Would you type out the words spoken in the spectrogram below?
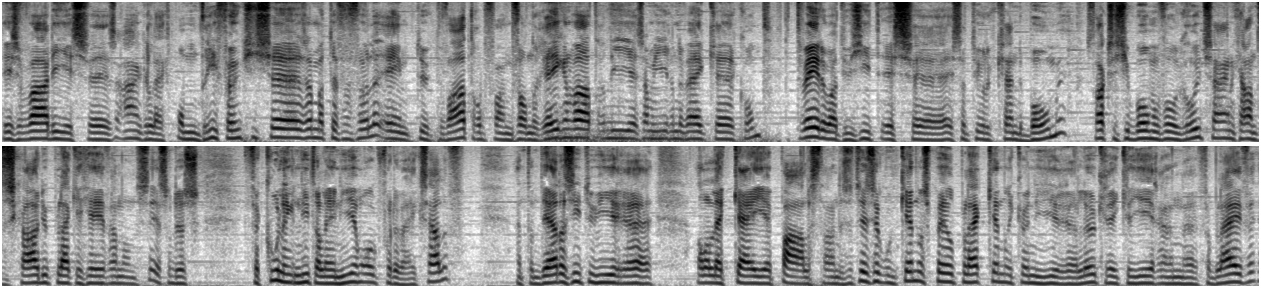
Deze wadi is, eh, is, aangelegd om drie functies zeg maar, te vervullen. Eén, natuurlijk de wateropvang van de regenwater die zeg maar, hier in de wijk komt. Het tweede wat u ziet is, is natuurlijk zijn de bomen. Straks als die bomen volgroeid zijn, gaan ze schaduwplekken geven. En dan is er dus verkoeling niet alleen hier, maar ook voor de wijk zelf. En ten derde ziet u hier allerlei keien, palen staan. Dus het is ook een kinderspeelplek. Kinderen kunnen hier leuk recreëren en verblijven.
